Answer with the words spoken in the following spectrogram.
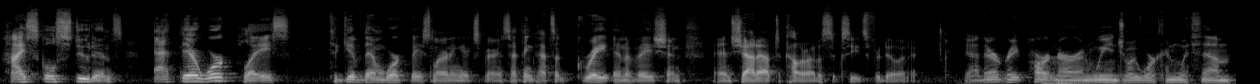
high school students at their workplace to give them work based learning experience. I think that's a great innovation, and shout out to Colorado Succeeds for doing it. Yeah, they're a great partner, and we enjoy working with them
